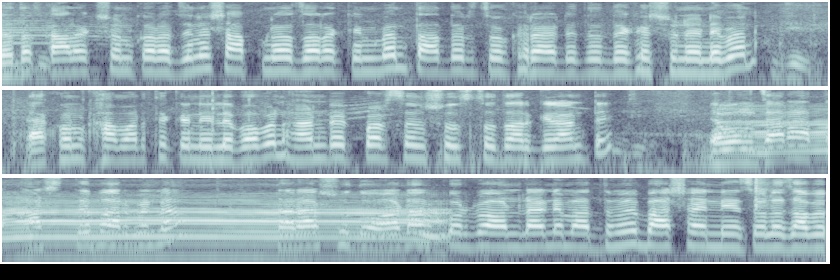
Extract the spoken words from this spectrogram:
যত কালেকশন করার জিনিস আপনারা যারা কিনবেন তাদের চোখের আইডিতে দেখে শুনে নেবেন। এখন খামার থেকে নিলে পাবেন হান্ড্রেড পার্সেন্ট সুস্থতার গ্যারান্টি এবং যারা আসতে পারবে না তারা শুধু অর্ডার করবে অনলাইনের মাধ্যমে বাসায় নিয়ে চলে যাবে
